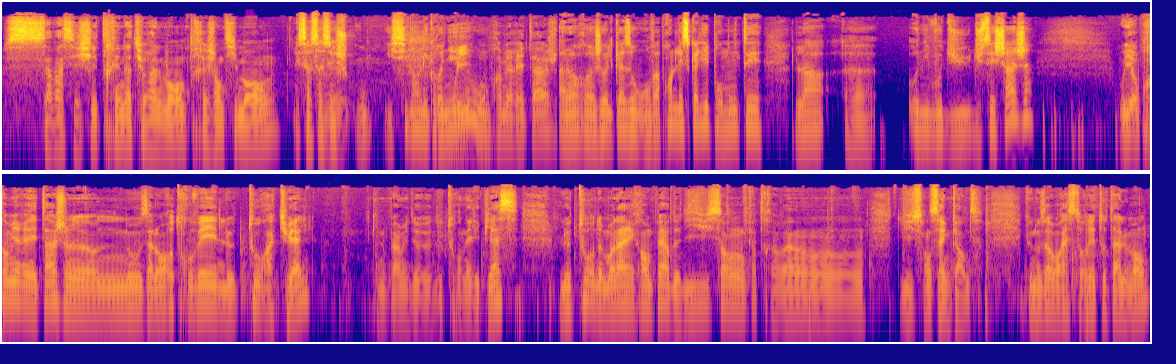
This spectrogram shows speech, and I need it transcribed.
ça va sécher très naturellement, très gentiment. Et ça, ça sèche Euh, où? Ici, dans les greniers Oui, ou- au premier étage. Alors, Joël Cazon, on va prendre l'escalier pour monter là, euh, au niveau du, du séchage. Oui, au premier étage, euh, nous allons retrouver le tour actuel qui nous permet de, de tourner les pièces. Le tour de mon arrière-grand-père de 1880, 1850, que nous avons restauré totalement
